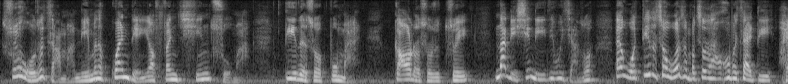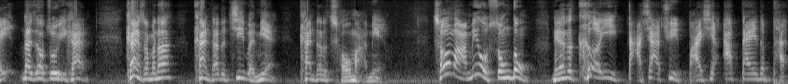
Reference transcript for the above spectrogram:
所以我就讲嘛，你们的观点要分清楚嘛。低的时候不买，高的时候就追。那你心里一定会想说，哎，我低的时候我怎么知道它会不会再低？嘿，那就要注意看，看什么呢？看它的基本面，看它的筹码面。筹码没有松动，你要是刻意打下去，把一些阿呆的盘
